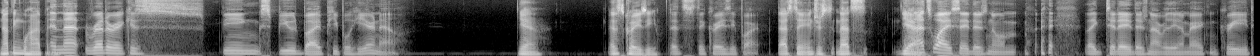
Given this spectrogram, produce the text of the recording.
nothing will happen. and that rhetoric is being spewed by people here now. Yeah. That's crazy. That's the crazy part. That's the interesting that's yeah, that's why I say there's no like today. There's not really an American creed.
